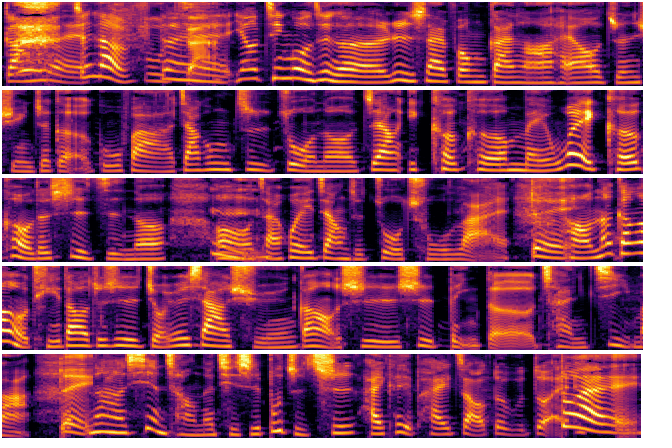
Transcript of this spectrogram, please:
刚的，真的很复杂。对，要经过这个日晒风干啊，还要遵循这个古法加工制作呢，这样一颗颗美味可口的柿子呢，嗯、呃，才会这样子做出来。对，好，那刚刚有提到就是九月下旬刚好是。是柿饼的产季嘛？对，那现场呢，其实不止吃，还可以拍照，对不对？对，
